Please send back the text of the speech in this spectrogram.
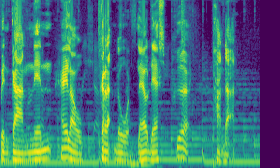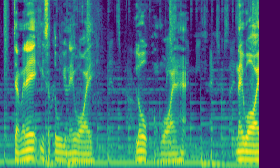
เป็นการเน้นให้เรากระโดดแล้วเดชเพื่อผ่านด่าน จะไม่ได้มีศัตรูอยู่ในวอยโลกของวอยนะฮะ ในวอย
